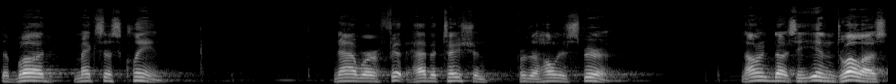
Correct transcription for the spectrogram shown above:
The blood makes us clean. Now we're fit habitation for the Holy Spirit. Not only does He indwell us,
